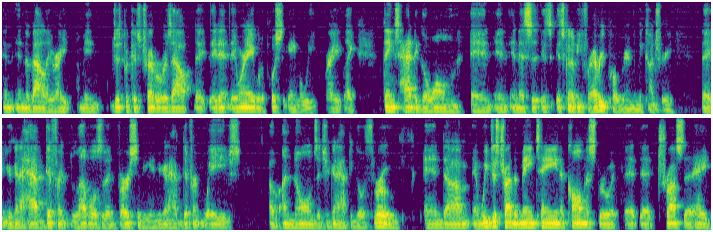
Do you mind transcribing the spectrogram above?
in, in the valley right? I mean just because trevor was out they, they didn't they weren't able to push the game a week right? Like things had to go on. And and, and it's it's, it's going to be for every program in the country that you're going to have different levels of adversity and you're going to have different waves of unknowns that you're going to have to go through. And um, and we just tried to maintain a calmness through it, that that trust that hey,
